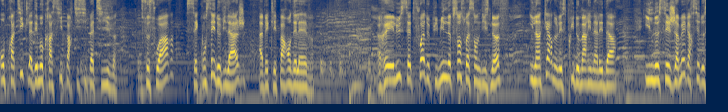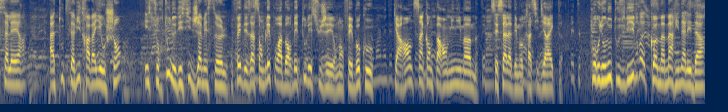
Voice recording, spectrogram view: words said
on pratique la démocratie participative. Ce soir, c'est conseil de village avec les parents d'élèves. Réélu sept fois depuis 1979, il incarne l'esprit de Marina Leda. Il ne s'est jamais versé de salaire, a toute sa vie travaillé au champ et surtout ne décide jamais seul. On fait des assemblées pour aborder tous les sujets, on en fait beaucoup. 40, 50 par an minimum. C'est ça la démocratie directe. Pourrions-nous tous vivre comme à Marina Leda?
